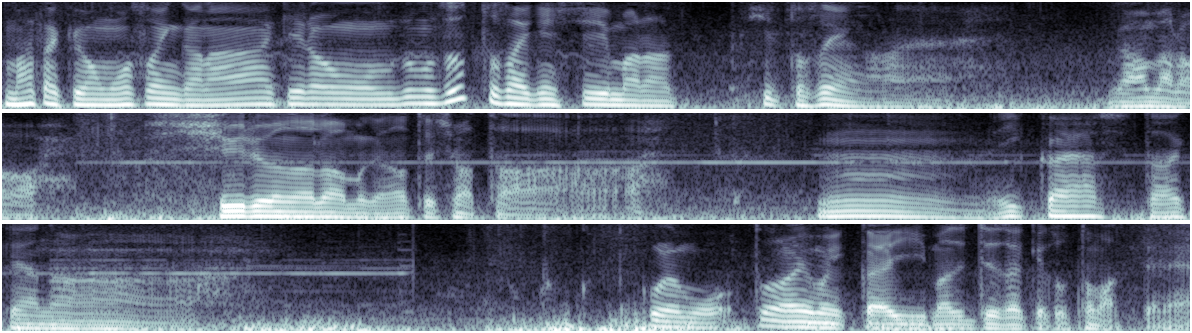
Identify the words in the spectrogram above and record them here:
また今日も遅いんかな。昨日もでもずっと最近7時まだヒットせえへんからね頑張ろう。終了のアラームが鳴ってしまった。うん一回走っただけやな。これも隣も一回まで出たけど止まってね。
